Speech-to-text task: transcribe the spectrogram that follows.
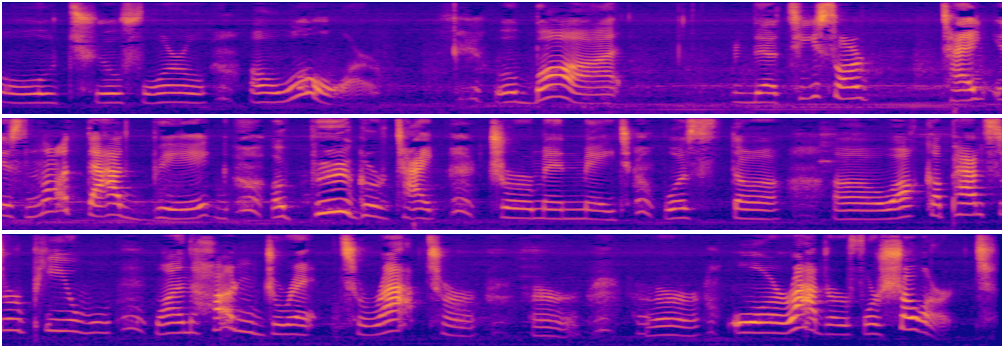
uh, to for a war. But the Tsar tank is not that big. A bigger tank German made was the uh, Wackerpanzer P100 Raptor, or rather for short.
